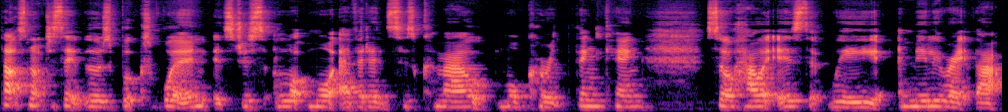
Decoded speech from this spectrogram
that's not to say that those books weren't, it's just a lot more evidence has come out, more current thinking. So, how it is that we ameliorate that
